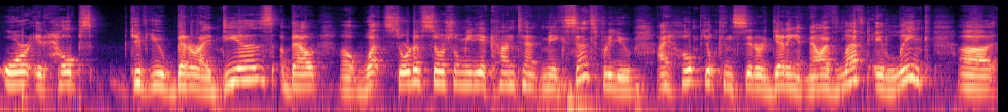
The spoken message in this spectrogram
or it helps give you better ideas about uh, what sort of social media content makes sense for you, I hope you'll consider getting it. Now, I've left a link uh,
